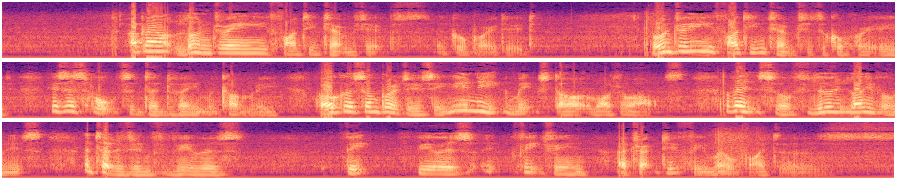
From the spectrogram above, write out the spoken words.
About Lingerie Fighting Championships Incorporated. Lingerie Fighting Championships Incorporated is a sports and entertainment company focused on producing unique mixed art martial arts events for live audience and television viewers, fe- viewers featuring attractive female fighters.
